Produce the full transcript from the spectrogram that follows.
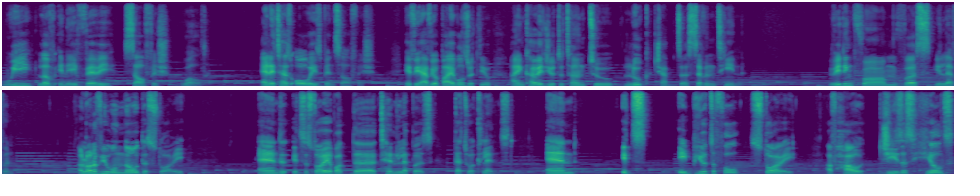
we live in a very selfish world. And it has always been selfish. If you have your Bibles with you, I encourage you to turn to Luke chapter 17, reading from verse 11. A lot of you will know the story, and it's a story about the 10 lepers that were cleansed. And it's a beautiful story of how Jesus heals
